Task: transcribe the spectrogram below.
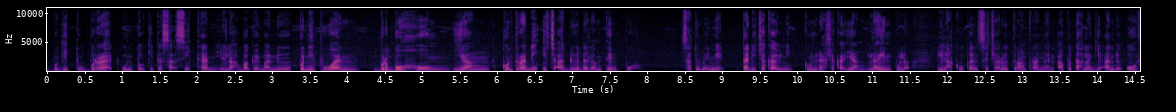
begitu berat untuk kita saksikan ialah bagaimana penipuan berbohong yang kontradik each other dalam tempoh satu minit tadi cakap ini kemudian dah cakap yang lain pula dilakukan secara terang-terangan. Apatah lagi under oath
